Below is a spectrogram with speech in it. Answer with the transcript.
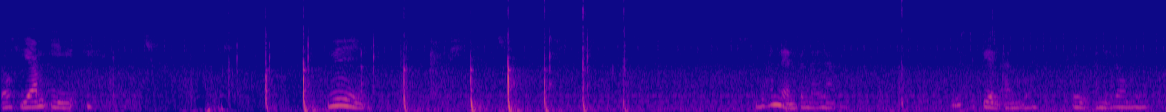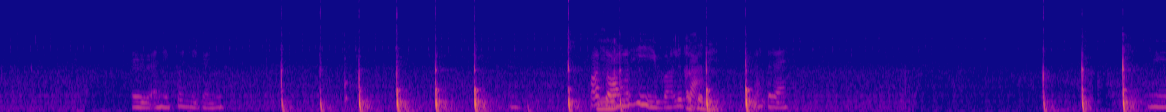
ตอกย้ำอีก นี่บ้านแหนเป็นไรนะรู้สึกเปลี่ยนอันบ่เออ อันนี้ลองดูเออ อันนี้พอดีกันนี่พอสองนาทีบ่หรือเปล่าตัวนี้ไม่เป็นไรนี่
